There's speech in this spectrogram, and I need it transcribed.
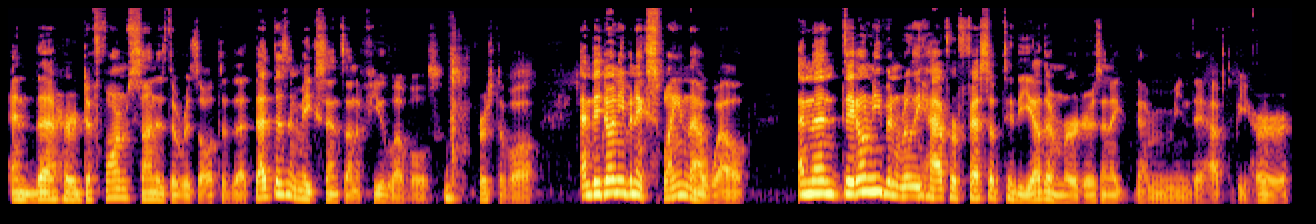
and that her deformed son is the result of that. That doesn't make sense on a few levels, first of all. And they don't even explain that well. And then they don't even really have her fess up to the other murders, and I, I mean, they have to be her.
